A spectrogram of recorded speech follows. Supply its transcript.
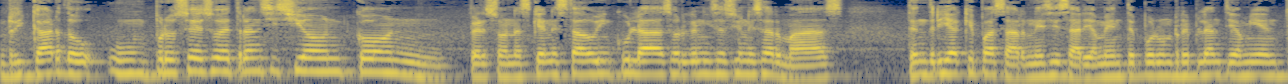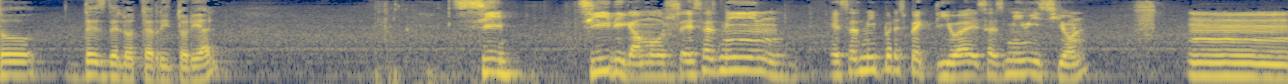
Ricardo, un proceso de transición con personas que han estado vinculadas a organizaciones armadas tendría que pasar necesariamente por un replanteamiento desde lo territorial? Sí, sí, digamos, esa es mi, esa es mi perspectiva, esa es mi visión. Mm,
